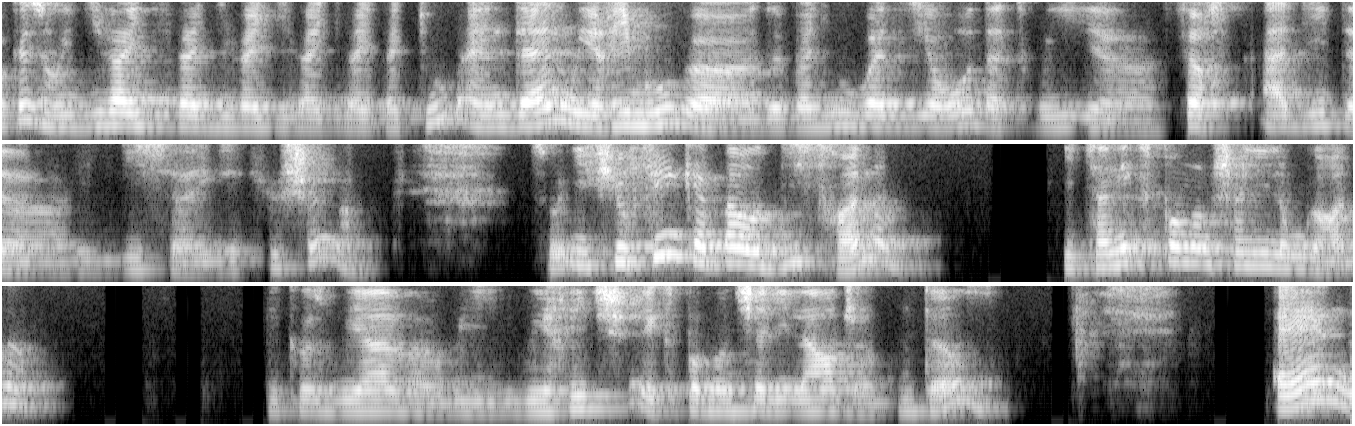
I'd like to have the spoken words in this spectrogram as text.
Okay, so we divide, divide, divide, divide, divide by two, and then we remove uh, the value one zero that we uh, first added uh, in this uh, execution. So if you think about this run, it's an exponentially long run because we have uh, we we reach exponentially large counters, and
